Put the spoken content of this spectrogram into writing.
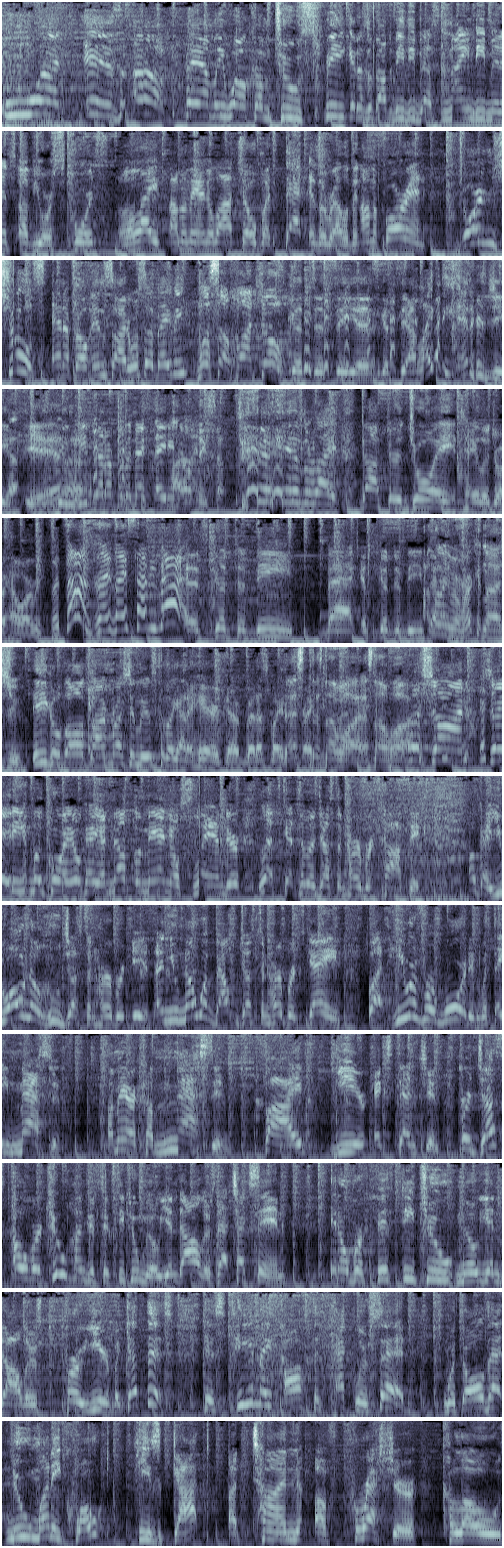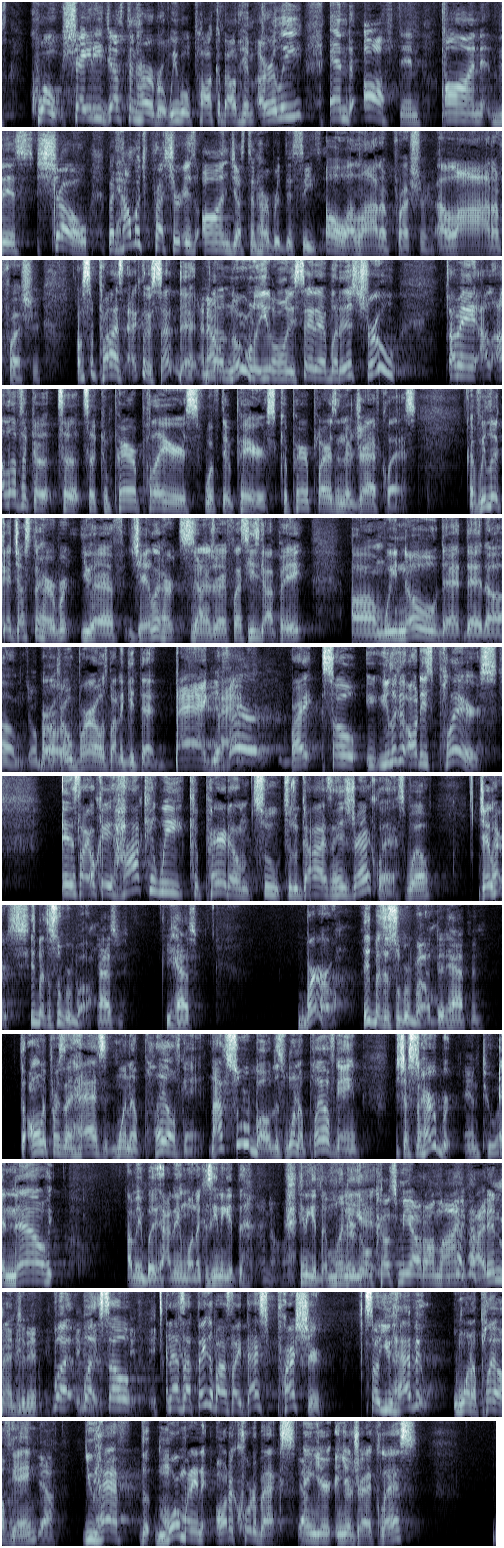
What is up, family? Welcome to Speak. It is about to be the best 90 minutes of your sports life. I'm Emmanuel Acho, but that is irrelevant. On the far end, Jordan Schultz, NFL Insider. What's up, baby? What's up, Macho? It's good to see you. It's good to see you. I like the energy. Yeah. You can keep that up for the next 89. I don't think so. Is right. Dr. Joy Taylor. Joy, how are we? What's up? Nice, nice to have you back. It's good to be back. It's good to be back. I don't even recognize you. Eagles all-time rushing leaders because I got a haircut, but that's why. That's, that's not why. That's not why. Rashawn Shady McCoy. Okay, enough Emmanuel slander. Let's get to the Justin Herbert topic. Okay, you all know who Justin Herbert is, and you know about Justin Herbert's game, but he was rewarded with a massive, America massive, five year extension for just over $262 million. That checks in at over $52 million per year. But get this his teammate Austin Ekeler said, with all that new money, quote, he's got a ton of pressure, close quote. Shady Justin Herbert, we will talk about him early and often on this show. But how much pressure is on Justin Herbert this season? Oh, a lot of pressure. A lot of pressure. I'm surprised Ekeler said that. I know. You normally, you don't really say that, but it's true. I mean, I, I love to, to, to compare players with their peers, compare players in their draft class. If we look at Justin Herbert, you have Jalen Hurts in Yeah. that draft class. He's got paid. Um, we know that that um, Joe, Burrow. Burrow. is about to get that bag Yes, back, sir. right? So you- you look at all these players, and it's like, okay, how can we compare them to to the guys in his draft class? Well, Jalen Hurts, he's been to Super Bowl. Has he has Burrow, he's been to Super Bowl. that did happen. The only person that has won a playoff game, not Super Bowl, just won a playoff game, is Justin Herbert. And two. And now, I mean, but I didn't want to because he didn't get the know. he didn't get the money They're gonna cuss me out online if I didn't mention it. But but so and as I think about it, it's like that's pressure. So you haven't won a playoff game. Yeah. You have the, more money than all the quarterbacks Yeah. in your in your draft class.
